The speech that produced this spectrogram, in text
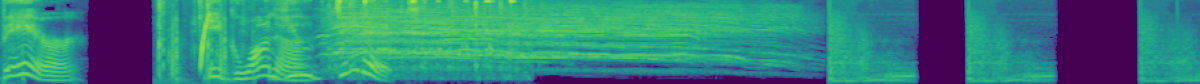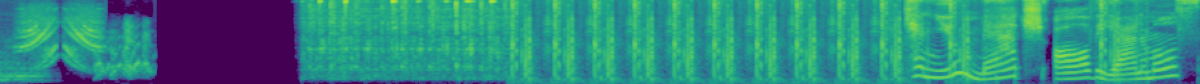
Bear. Iguana. You did it! Can you match all the animals?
